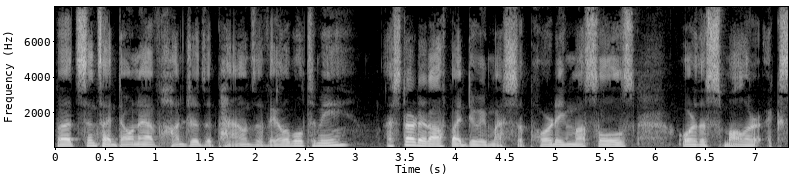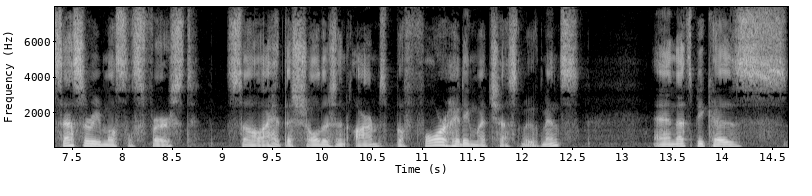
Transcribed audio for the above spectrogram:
But since I don't have hundreds of pounds available to me, I started off by doing my supporting muscles or the smaller accessory muscles first. So I hit the shoulders and arms before hitting my chest movements. And that's because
